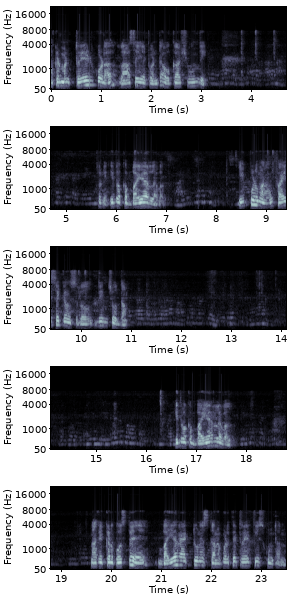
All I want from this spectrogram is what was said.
అక్కడ మన ట్రేడ్ కూడా లాస్ అయ్యేటువంటి అవకాశం ఉంది. చూడండి ఇది ఒక బయర్ లెవెల్ ఇప్పుడు మనం ఫైవ్ సెకండ్స్లో దీన్ని చూద్దాం. ఇది ఒక బయర్ లెవెల్ నాకు ఇక్కడికి వస్తే బయర్ యాక్టివ్నెస్ కనపడితే ట్రేడ్ తీసుకుంటాను.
